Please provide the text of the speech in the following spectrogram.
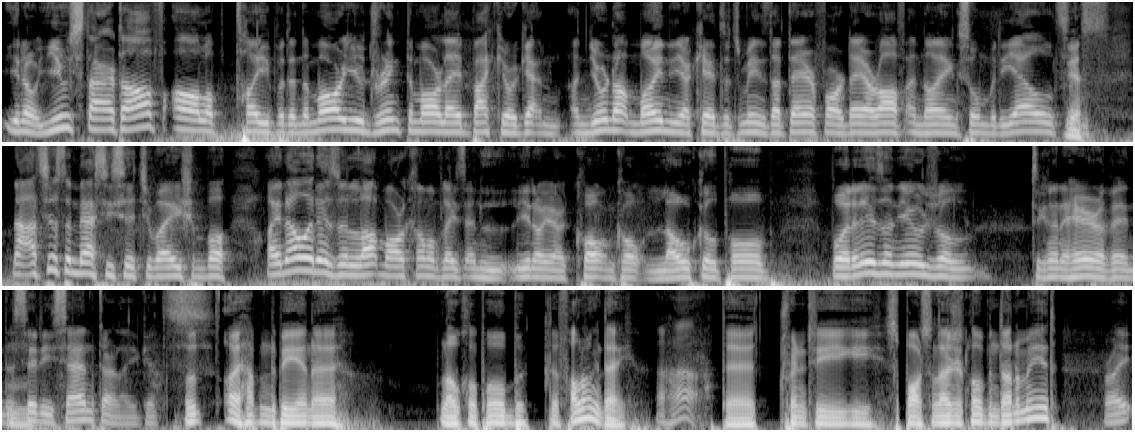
You know, you start off all uptight, but then the more you drink, the more laid back you're getting, and you're not minding your kids, which means that therefore they are off annoying somebody else. and- Yes. Nah, it's just a messy situation, but I know it is a lot more commonplace in you know your quote unquote local pub, but it is unusual to kind of hear of it in the Mm. city centre. Like it's Well, I happen to be in a local pub the following day, aha the Trinity Sports and Leisure Club in Donaghmede. right.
